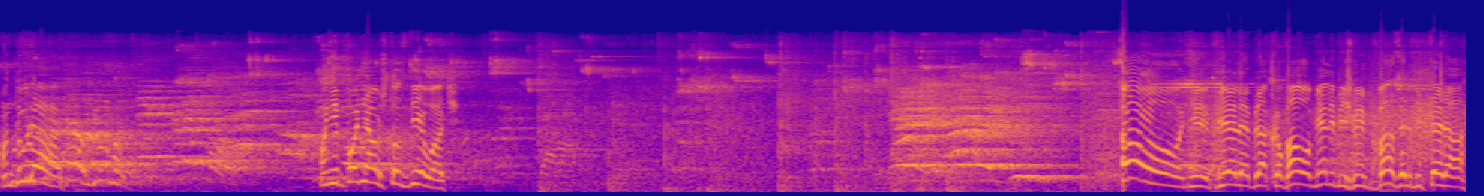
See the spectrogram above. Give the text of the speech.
Honduras! On nie pomiał już to zdjęłać. O, niewiele brakowało. Mielibyśmy buzzer bitera.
